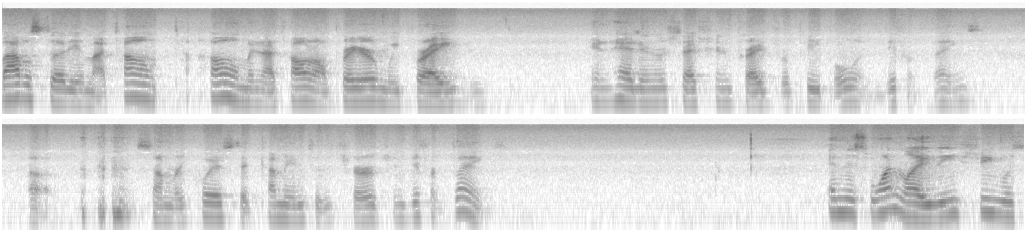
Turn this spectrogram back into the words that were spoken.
Bible study in my home, and I taught on prayer, and we prayed and, and had intercession, prayed for people and different things. Uh, some requests that come into the church and different things. And this one lady, she was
